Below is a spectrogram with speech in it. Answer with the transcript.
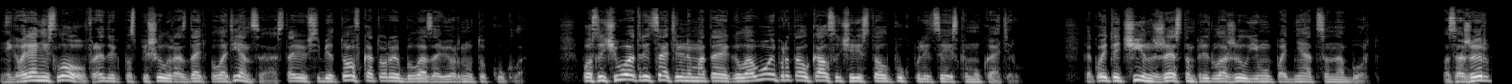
Не говоря ни слова, Фредерик поспешил раздать полотенце, оставив себе то, в которое была завернута кукла. После чего, отрицательно мотая головой, протолкался через толпу к полицейскому катеру. Какой-то чин жестом предложил ему подняться на борт. «Пассажир?»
